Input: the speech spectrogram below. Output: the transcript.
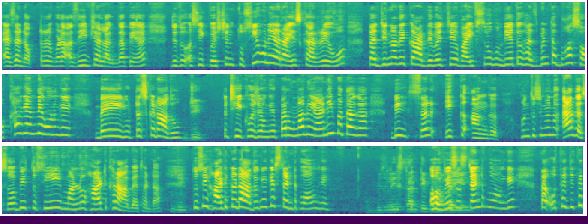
ਐਜ਼ ਅ ਡਾਕਟਰ ਬੜਾ ਅਜੀਬ ਜਿਹਾ ਲੱਗਦਾ ਪਿਆ ਹੈ। ਜਦੋਂ ਅਸੀਂ ਕੁਐਸਚਨ ਤੁਸੀਂ ਹੁਣੇ ਅਰਾਈਜ਼ ਕਰ ਰਹੇ ਹੋ ਤਾਂ ਜਿਨ੍ਹਾਂ ਦੇ ਘਰ ਦੇ ਵਿੱਚ ਵਾਈਫਸ ਨੂੰ ਹੁੰਦੀ ਹੈ ਤਾਂ ਹਸਬੰਡ ਤਾਂ ਬਹੁਤ ਸੌਖਾ ਕਹਿੰਦੇ ਹੋਣਗੇ ਬਈ ਯੂਟਰਸ ਕਢਾ ਦਿਓ ਜੀ। ਤੇ ਠੀਕ ਹੋ ਜਾਓਗੇ। ਪਰ ਉਹਨਾਂ ਨੂੰ ਇਹ ਨਹੀਂ ਪਤਾਗਾ ਵੀ ਸਰ ਇੱਕ ਅੰਗ। ਹੁਣ ਤੁਸੀਂ ਮੈਨੂੰ ਇਹ ਦੱਸੋ ਵੀ ਤੁਸੀਂ ਮੰਨ ਲਓ ਹਾਰਟ ਖਰਾਬ ਹੈ ਤੁਹਾਡਾ। ਤੁਸੀਂ ਹਾਰਟ ਕਢਾ ਦੋਗੇ ਕਿ ਸਟੰਟ ਪਵਾਓਗੇ? ਓਬਵੀਅਸਲੀ ਸਟੰਟ ਹੀ ਆਬਵੀਅਸ ਸਟੰਟ ਪਾਉਂਗੇ। ਤਾਂ ਉੱਥੇ ਜਿੱਥੇ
